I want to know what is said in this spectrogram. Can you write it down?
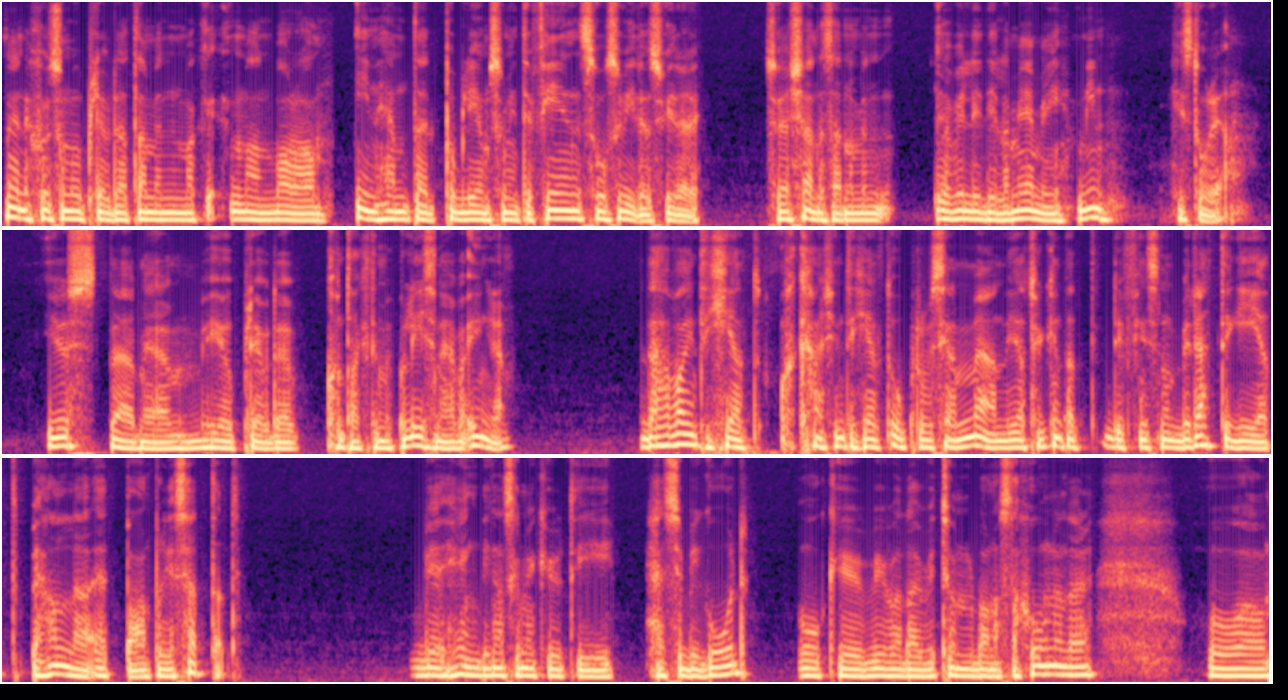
människor som upplevde att man, man bara inhämtar ett problem som inte finns och så vidare. Och så, vidare. så jag kände att jag ville dela med mig min historia. Just det här med hur jag upplevde kontakten med polisen när jag var yngre. Det här var inte helt, kanske inte helt oprovocerat men jag tycker inte att det finns någon berättigande i att behandla ett barn på det sättet. Vi hängde ganska mycket ute i Hässelby gård och eh, vi var där vid tunnelbanestationen där. Och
